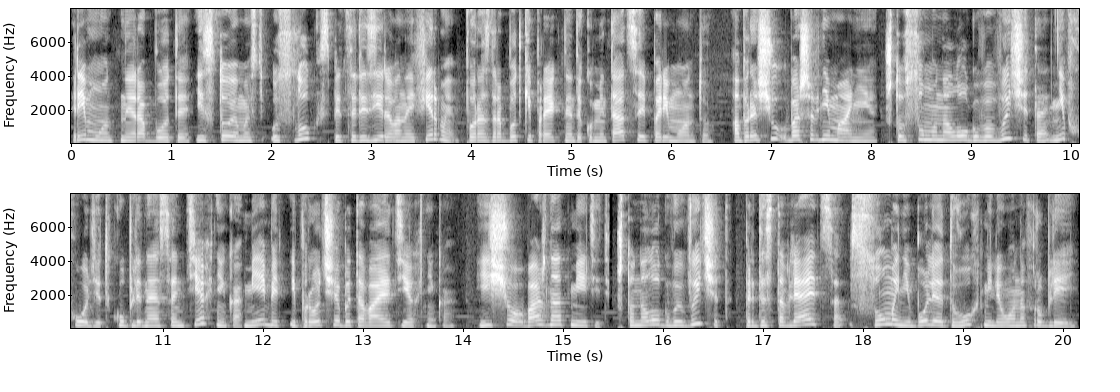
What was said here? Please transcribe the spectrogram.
ремонтные работы и стоимость услуг специализированной фирмы по разработке проектной документации по ремонту. Обращу ваше внимание, что в сумму налогового вычета не входит купленная сантехника, мебель и прочая бытовая техника. Еще важно отметить, что налоговый вычет предоставляется с суммой не более 2 миллионов рублей.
